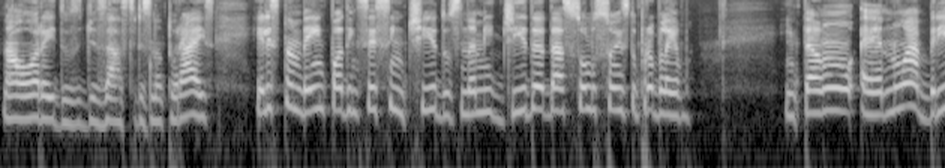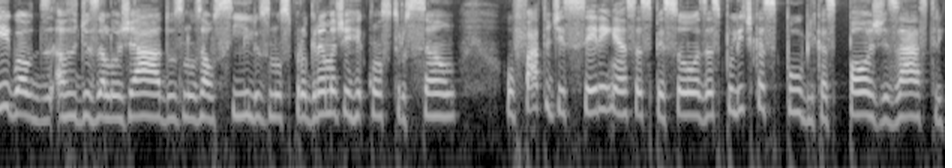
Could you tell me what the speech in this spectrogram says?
na hora e dos desastres naturais, eles também podem ser sentidos na medida das soluções do problema. Então, é, no abrigo aos desalojados, nos auxílios, nos programas de reconstrução, o fato de serem essas pessoas, as políticas públicas pós-desastre,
